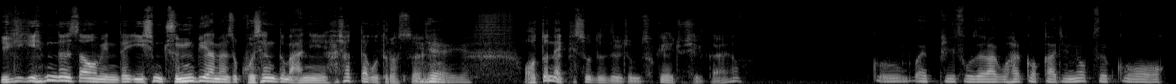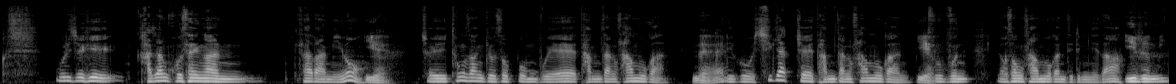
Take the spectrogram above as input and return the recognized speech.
이기기 힘든 싸움인데 이심 준비하면서 고생도 많이 하셨다고 들었어요. 예, 예. 어떤 에피소드들 좀 소개해 주실까요? 그 에피소드라고 할 것까지는 없을 거. 우리 저기 가장 고생한 사람이요. 예. 저희 통상교섭본부의 담당 사무관 네. 그리고 식약처의 담당 사무관 예. 두분 여성 사무관들입니다. 이름이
